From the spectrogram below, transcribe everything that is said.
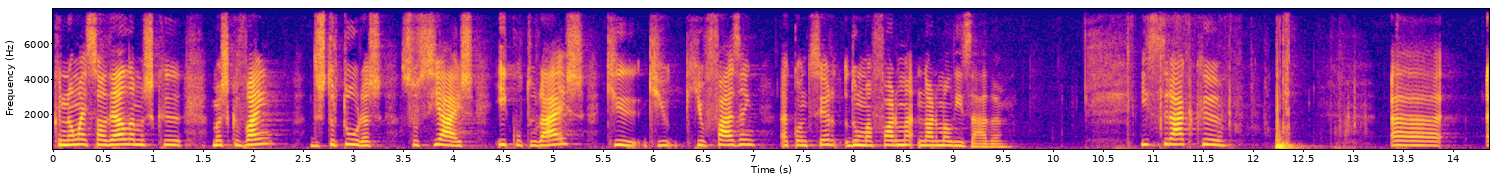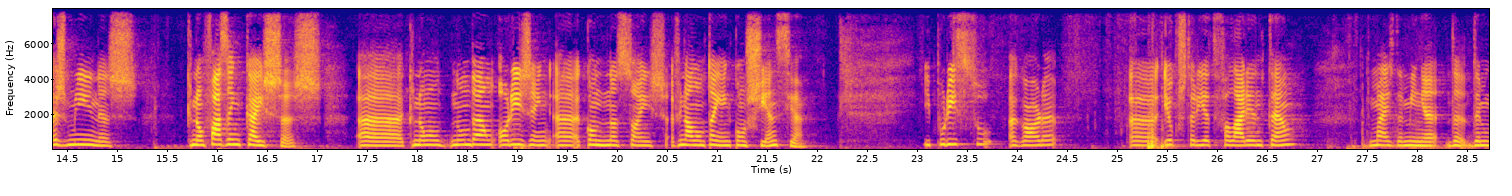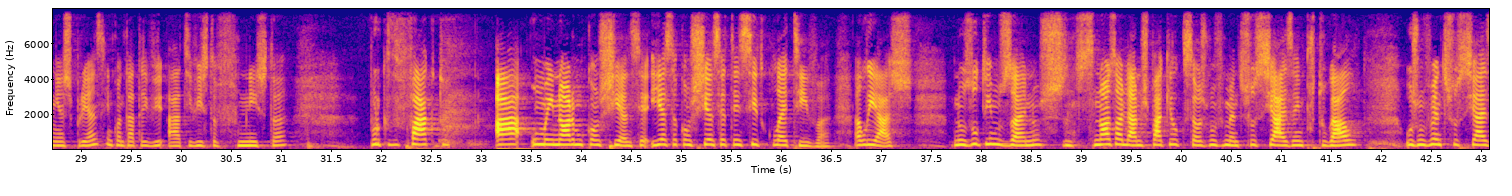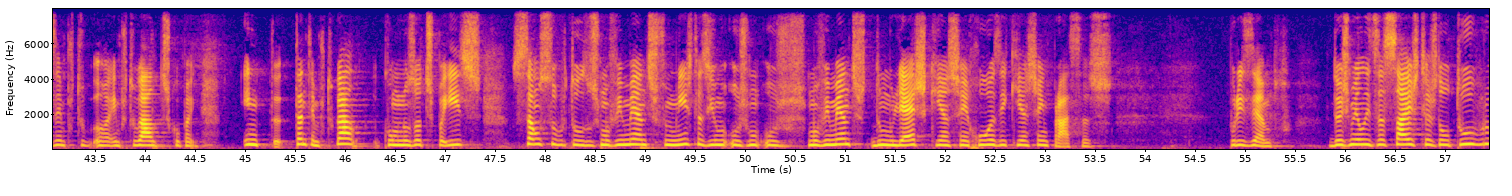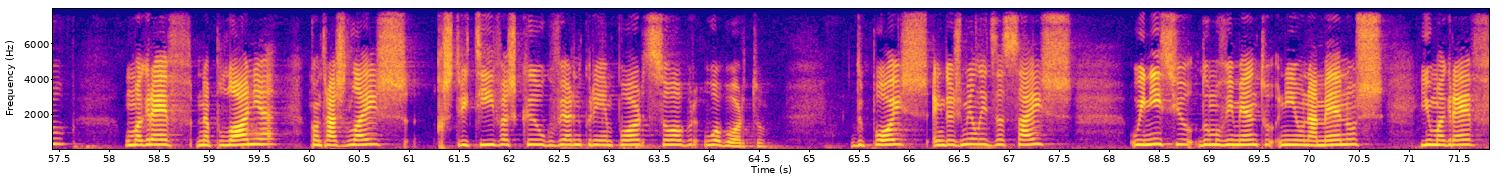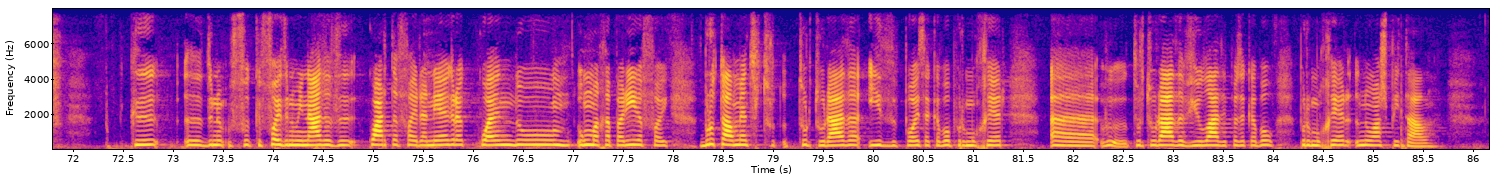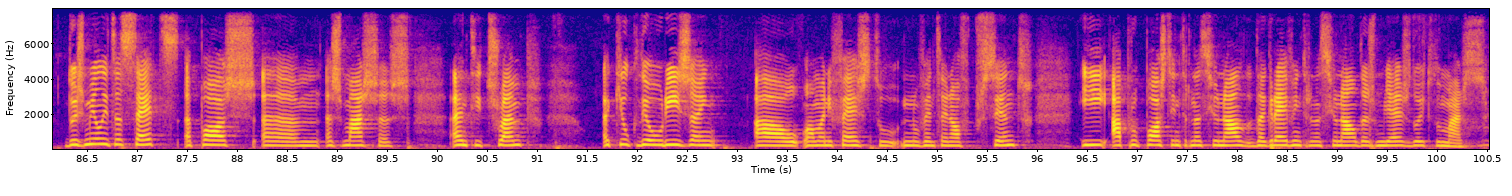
que não é só dela, mas que, mas que vem de estruturas sociais e culturais que, que, que o fazem acontecer de uma forma normalizada. E será que uh, as meninas que não fazem queixas, uh, que não, não dão origem a condenações, afinal não têm consciência? E por isso, agora, uh, eu gostaria de falar então mais da minha, da, da minha experiência enquanto ativista feminista, porque de facto há uma enorme consciência e essa consciência tem sido coletiva. Aliás, nos últimos anos, se nós olharmos para aquilo que são os movimentos sociais em Portugal, os movimentos sociais em, Portu em Portugal, desculpem, tanto em Portugal como nos outros países, são sobretudo os movimentos feministas e os, os movimentos de mulheres que enchem ruas e que enchem praças. Por exemplo, 2016, 3 de outubro, uma greve na Polónia contra as leis restritivas que o governo queria impor sobre o aborto. Depois, em 2016, o início do movimento Ni Una Menos e uma greve que, eh, que foi denominada de Quarta-feira Negra, quando uma rapariga foi brutalmente torturada e depois acabou por morrer, uh, torturada, violada e depois acabou por morrer no hospital. 2017, após uh, as marchas anti-Trump, aquilo que deu origem ao, ao manifesto 99% e à proposta internacional da greve internacional das mulheres do 8 de março.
